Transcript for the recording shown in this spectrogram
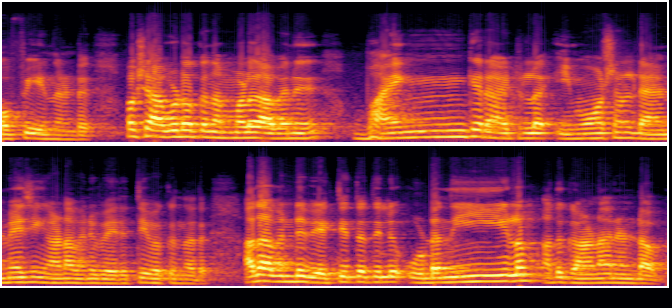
ഓഫ് ചെയ്യുന്നുണ്ട്. പക്ഷെ അവിടെയൊക്കെ നമ്മൾ അവന് ഭയങ്കരമായിട്ടുള്ള ഇമോഷണൽ ഡാമേജിങ് ആണ് അവന് വരുത്തി വെക്കുന്നത്. അത് അവന്റെ വ്യക്തിത്വത്തിൽ ഉടനീളം അത് കാണാനുണ്ടാവും.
